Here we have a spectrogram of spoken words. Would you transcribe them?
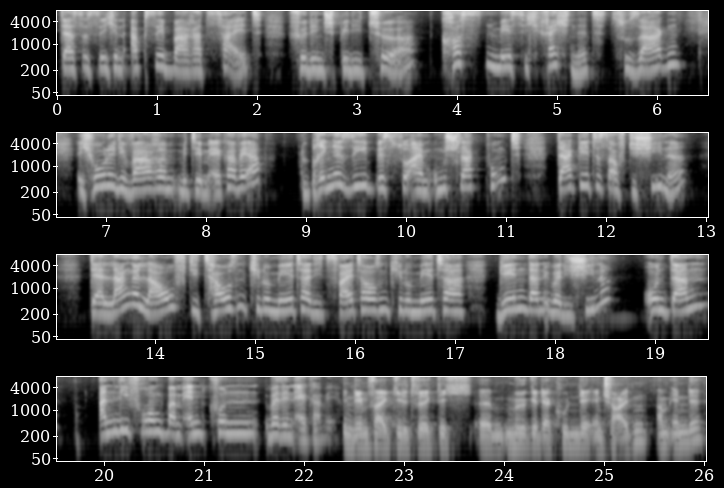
dass es sich in absehbarer Zeit für den Spediteur kostenmäßig rechnet, zu sagen, ich hole die Ware mit dem LKW ab, bringe sie bis zu einem Umschlagpunkt, da geht es auf die Schiene. Der lange Lauf, die 1000 Kilometer, die 2000 Kilometer gehen dann über die Schiene und dann Anlieferung beim Endkunden über den LKW. In dem Fall gilt wirklich, äh, möge der Kunde entscheiden am Ende.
